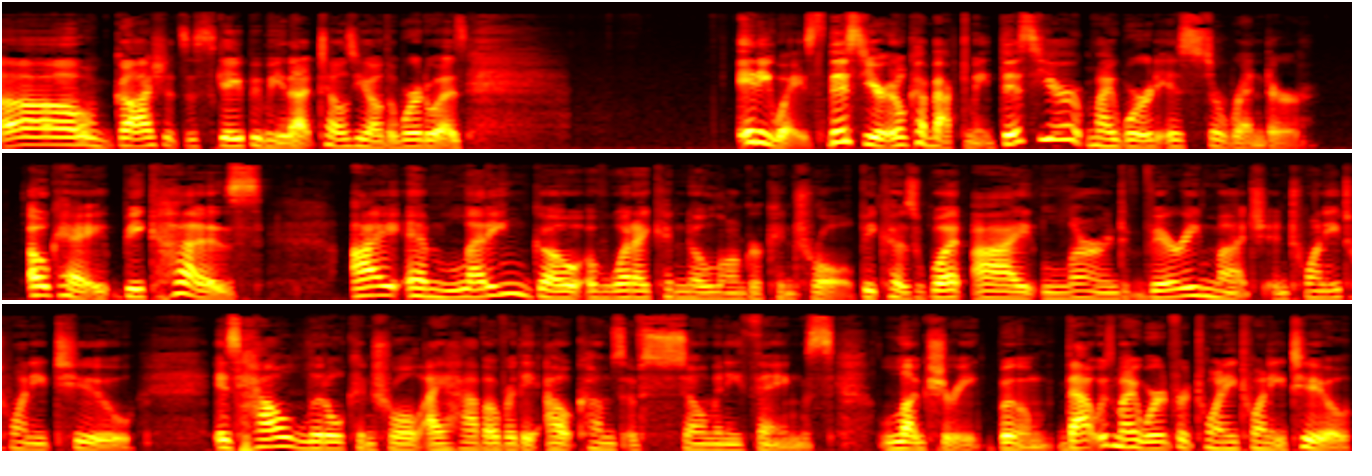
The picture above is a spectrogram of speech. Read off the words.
oh gosh, it's escaping me. That tells you how the word was. Anyways, this year, it'll come back to me. This year, my word is surrender. Okay, because I am letting go of what I can no longer control because what I learned very much in 2022 is how little control I have over the outcomes of so many things. Luxury, boom. That was my word for 2022.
